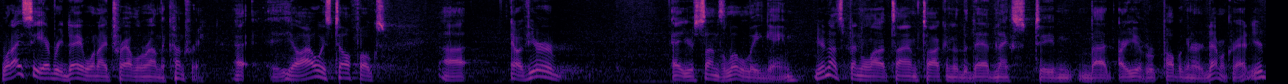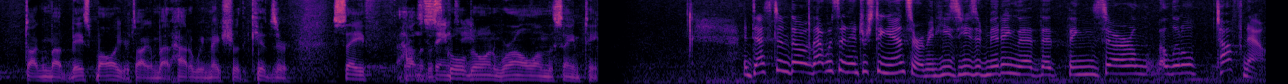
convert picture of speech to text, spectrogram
what I see every day when I travel around the country. Uh, you know, I always tell folks, uh, you know, if you're at your son's little league game, you're not spending a lot of time talking to the dad next to him about are you a Republican or a Democrat. You're talking about baseball. You're talking about how do we make sure the kids are safe. How's the, the school team. doing? We're all on the same team. Destin, though, that was an interesting answer. I mean, he's he's admitting that that things are a, a little tough now.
